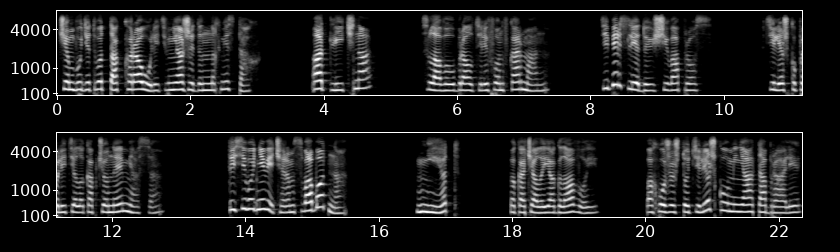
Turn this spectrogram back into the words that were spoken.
чем будет вот так караулить в неожиданных местах. Отлично. Слава убрал телефон в карман. Теперь следующий вопрос. В тележку полетело копченое мясо. Ты сегодня вечером свободна? Нет, покачала я головой. Похоже, что тележку у меня отобрали,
